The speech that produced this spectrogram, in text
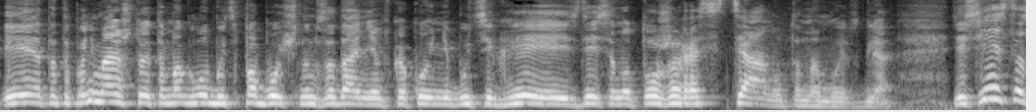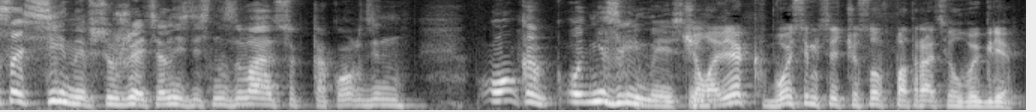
И это ты понимаешь, что это могло быть побочным заданием в какой-нибудь игре, и здесь оно тоже растянуто, на мой взгляд. Здесь есть ассасины в сюжете, они здесь называются как орден... Он как он незримый. Человек 80 часов потратил в игре.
